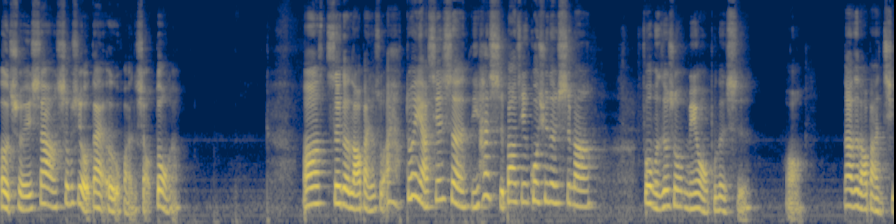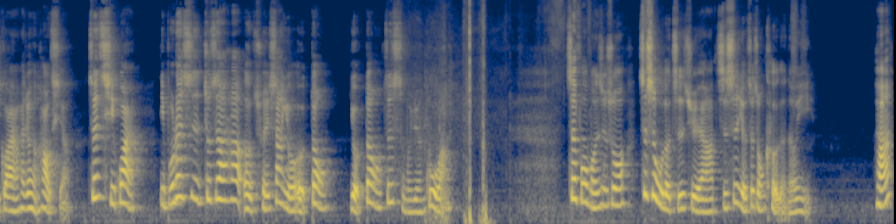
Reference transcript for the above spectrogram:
耳垂上是不是有戴耳环小洞啊？”然后这个老板就说：“哎呀，对呀，先生，你和史豹精过去认识吗？”福尔摩斯就说：“没有，不认识。”哦，那这老板很奇怪啊，他就很好奇啊。真奇怪，你不认识就知道他耳垂上有耳洞，有洞，这是什么缘故啊？这福尔摩斯说：“这是我的直觉啊，只是有这种可能而已。”啊，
